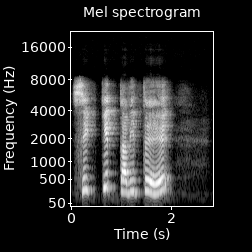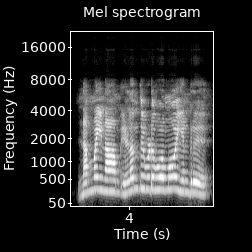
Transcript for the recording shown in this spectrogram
சிக்கித் தவித்து நம்மை நாம் இழந்து விடுவோமோ என்று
